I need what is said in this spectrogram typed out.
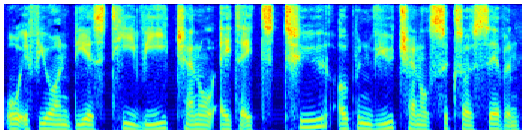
or if you're on DSTV channel 882, OpenView channel 607,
